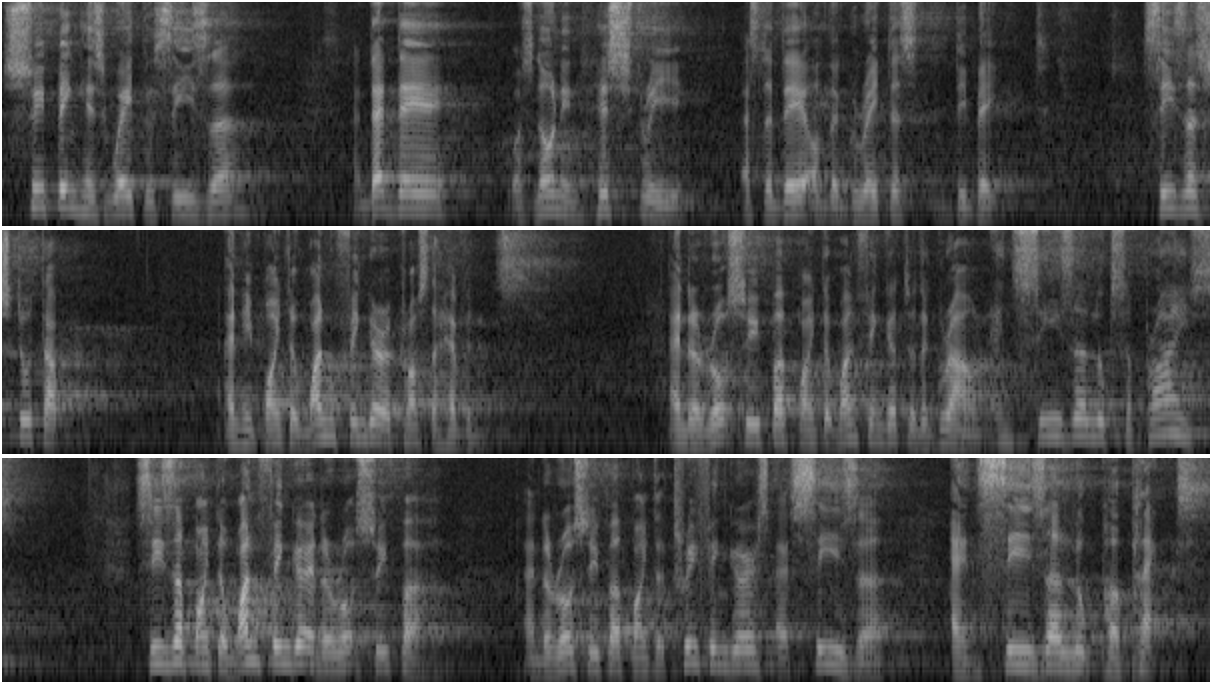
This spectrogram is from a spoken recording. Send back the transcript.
sweeping his way to Caesar. And that day was known in history as the day of the greatest debate. Caesar stood up and he pointed one finger across the heavens. And the road sweeper pointed one finger to the ground. And Caesar looked surprised. Caesar pointed one finger at the road sweeper. And the road sweeper pointed three fingers at Caesar. And Caesar looked perplexed.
